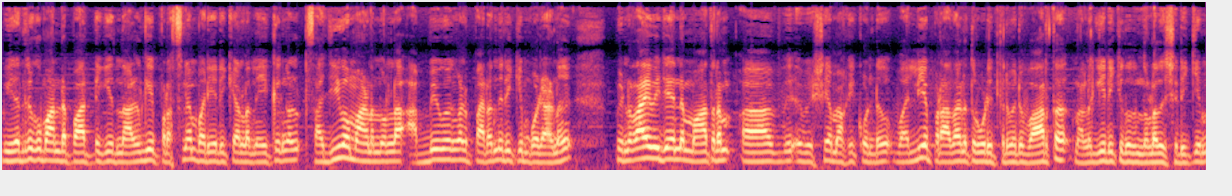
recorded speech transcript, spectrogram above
വീരേന്ദ്രകുമാറിന്റെ പാർട്ടിക്ക് നൽകി പ്രശ്നം പരിഹരിക്കാനുള്ള നീക്കങ്ങൾ സജീവമാണെന്നുള്ള അഭ്യൂഹങ്ങൾ പരന്നിരിക്കുമ്പോഴാണ് പിണറായി വിജയനെ മാത്രം വിഷയമാക്കിക്കൊണ്ട് വലിയ പ്രാധാന്യത്തോടുകൂടി ഇത്തരമൊരു വാർത്ത നൽകിയിരിക്കുന്നത് എന്നുള്ളത് ശരിക്കും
